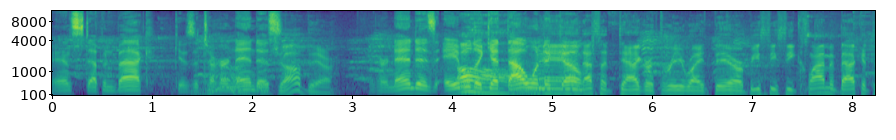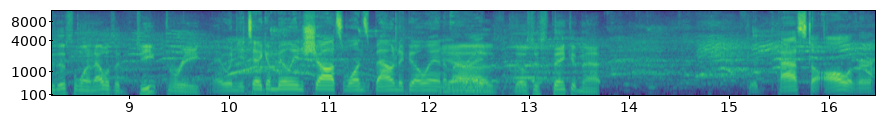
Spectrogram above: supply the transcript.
And stepping back, gives it to ah, Hernandez. Good job there. And Hernandez able to get that oh, one man, to go. That's a dagger three right there. BCC climbing back into this one. That was a deep three. And when you take a million shots, one's bound to go in. Am yeah, I right? was, I was just thinking that. Good pass to Oliver.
